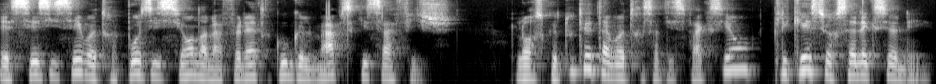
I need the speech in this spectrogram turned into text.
et saisissez votre position dans la fenêtre Google Maps qui s'affiche. Lorsque tout est à votre satisfaction, cliquez sur Sélectionner.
